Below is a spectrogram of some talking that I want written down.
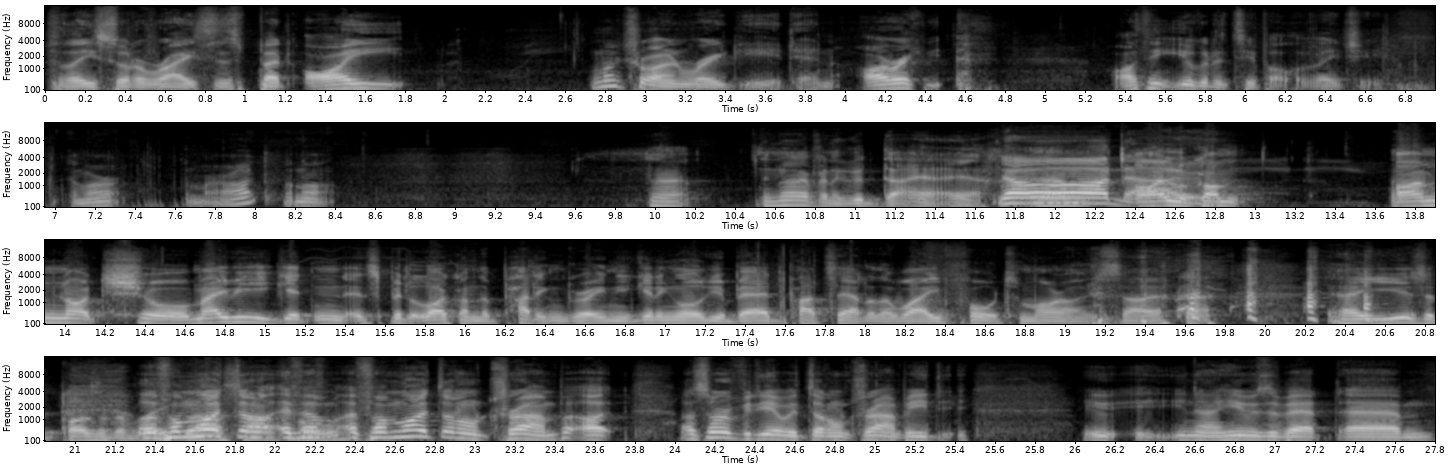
for these sort of races. But I, I'm going to try and read you here, Dan. I reckon, I think you're going to tip Olivetti. Am I, am I right or not? No, you're not having a good day, are you? No, no. I look, I'm, I'm not sure. Maybe you're getting. It's a bit like on the putting green. You're getting all your bad putts out of the way for tomorrow. So uh, you use it positively. Well, if I'm, like Donald, if, I'm, if I'm like Donald Trump, I, I saw a video with Donald Trump. He, he you know, he was about um,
